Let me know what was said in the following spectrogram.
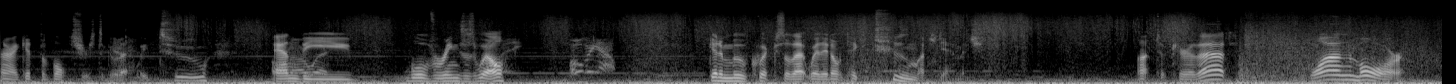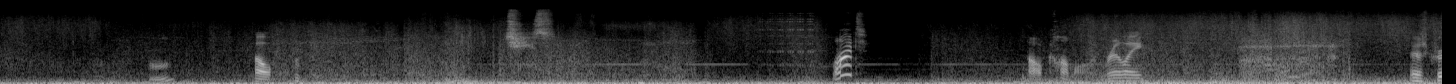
Alright, get the vultures to go that way too. And the wolverines as well. Get them move quick so that way they don't take too much damage. That took care of that. One more. Hmm? Oh. Jeez. What? Oh, come on, really? There's cr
